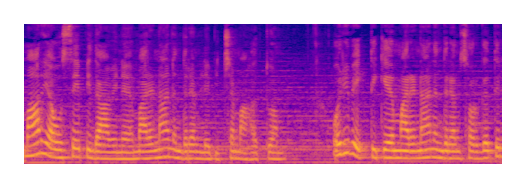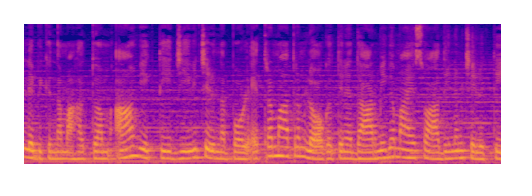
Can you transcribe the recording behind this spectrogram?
മാർ യൗസേ പിതാവിന് മരണാനന്തരം ലഭിച്ച മഹത്വം. ഒരു വ്യക്തിക്ക് മരണാനന്തരം സ്വർഗത്തിൽ ലഭിക്കുന്ന മഹത്വം ആ വ്യക്തി ജീവിച്ചിരുന്നപ്പോൾ എത്രമാത്രം ലോകത്തിന് ധാർമ്മികമായ സ്വാധീനം ചെലുത്തി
